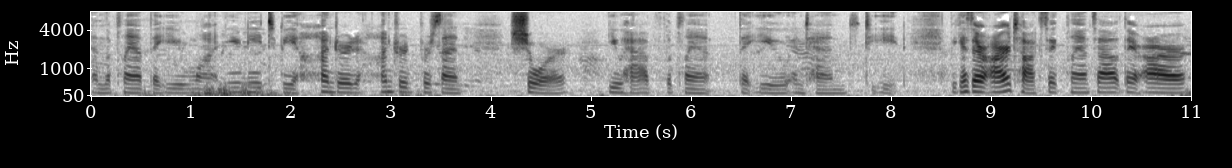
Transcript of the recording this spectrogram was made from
and the plant that you want. You need to be 100 100% sure you have the plant that you intend to eat. Because there are toxic plants out, there are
